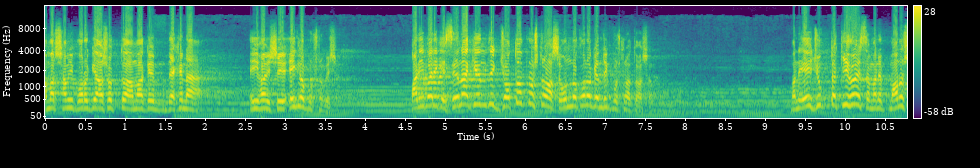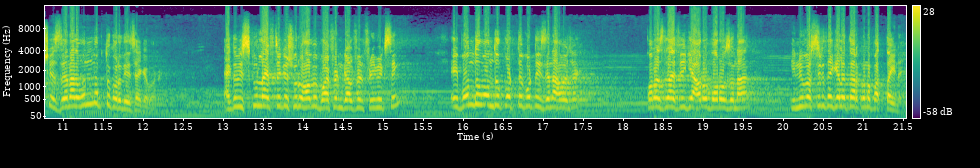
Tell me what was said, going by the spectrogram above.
আমার স্বামী পরকীয় আসক্ত, আমাকে দেখে না। এই হয় সে, এইগুলো প্রশ্ন বেশি। পারিবারিক জেনা কেন্দ্রিক যত প্রশ্ন আসে, অন্য কোনো কেন্দ্রিক প্রশ্ন এত আসে মানে এই যুগটা কি হয়েছে? মানে মানুষকে জেনার উন্মুক্ত করে দিয়েছে একেবারে। একদম স্কুল লাইফ থেকে শুরু হবে বয়ফ্রেন্ড, গার্লফ্রেন্ড, ফ্রি মিক্সিং। এই বন্ধু বন্ধু পড়তে পড়তেই জেনা হয়ে যায়। কলেজ লাইফে গিয়ে আরও বড় জেনা। ইউনিভার্সিটিতে গেলে তো আর কোনো পাত্তাই নাই।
